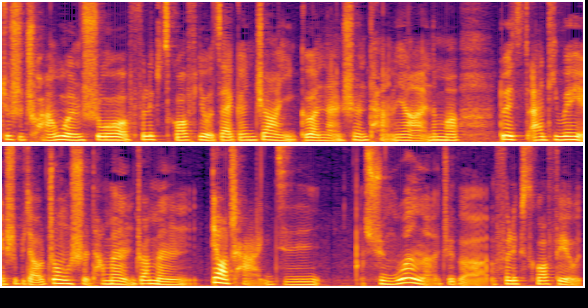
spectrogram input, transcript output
就是传闻说 Philip Schofield 在跟这样一个男生谈恋爱。那么对此，ITV 也是比较重视，他们专门调查以及询问了这个 Philip Schofield。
